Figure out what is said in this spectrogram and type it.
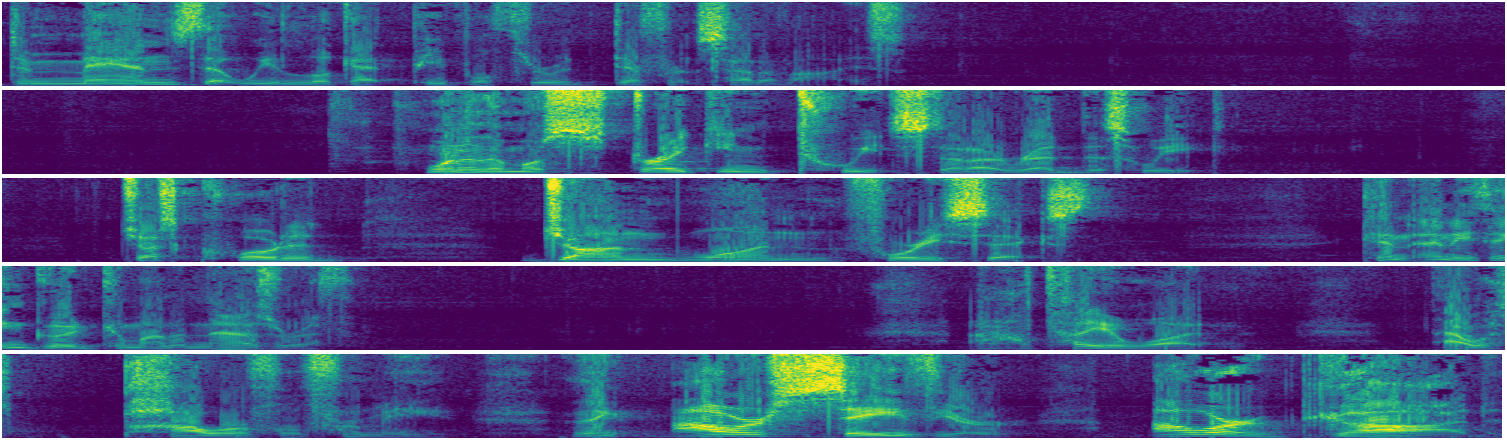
demands that we look at people through a different set of eyes. One of the most striking tweets that I read this week just quoted John 1 46. Can anything good come out of Nazareth? And I'll tell you what, that was powerful for me. I think our Savior, our God,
